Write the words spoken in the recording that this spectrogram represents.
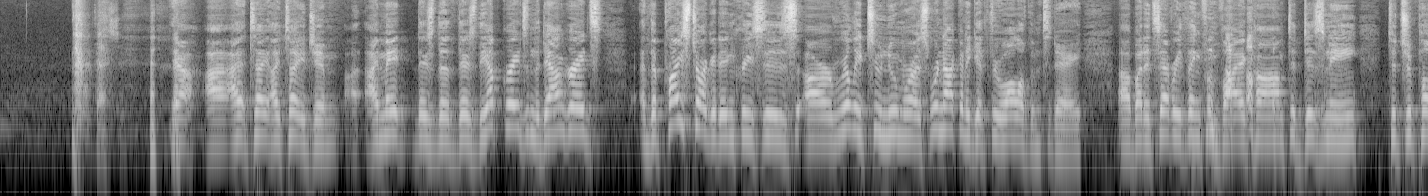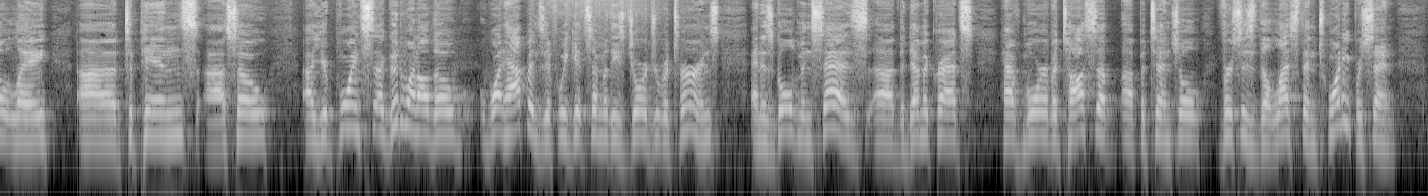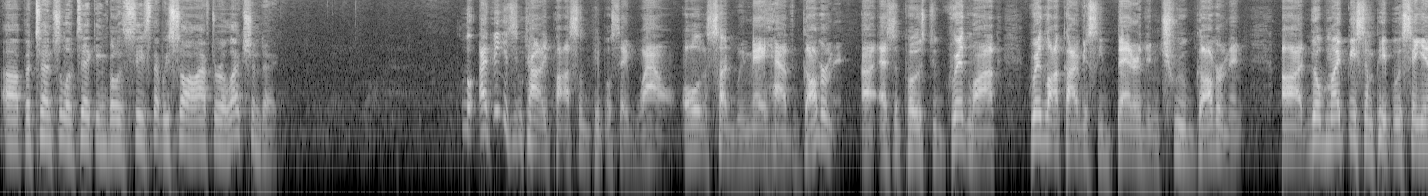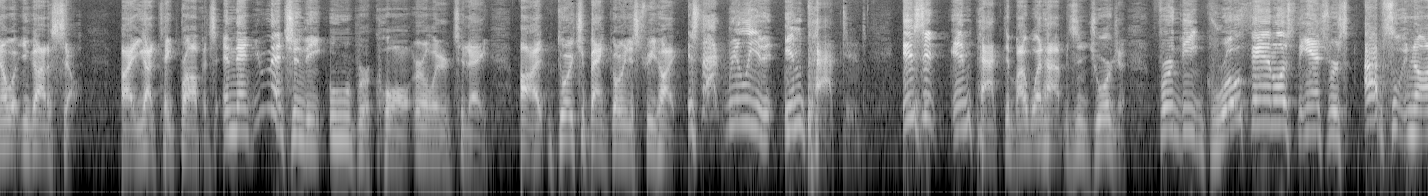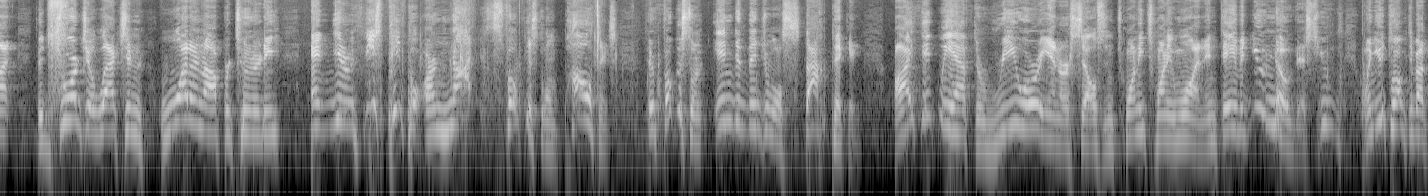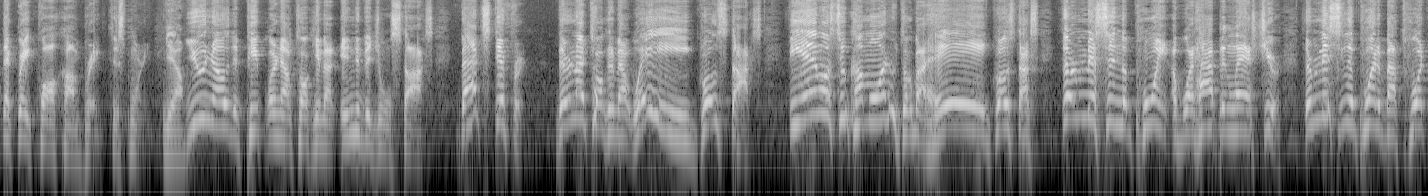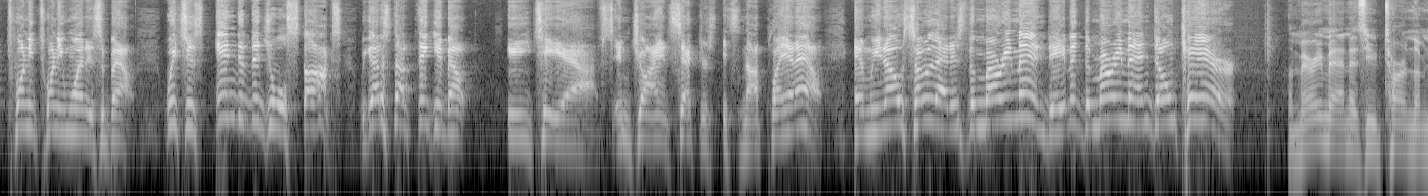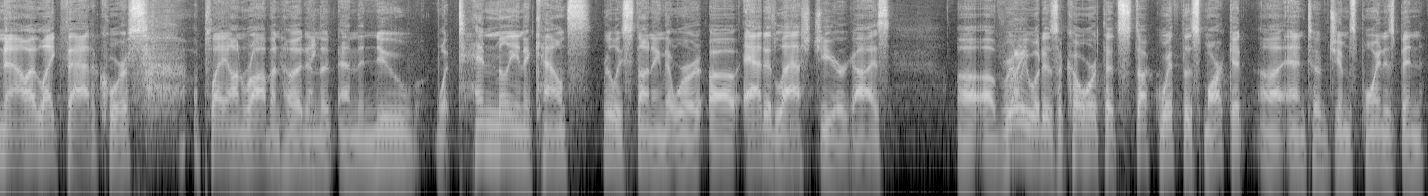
That's it. yeah, I, I, tell you, I tell you, Jim. I made there's the there's the upgrades and the downgrades. The price target increases are really too numerous. We're not going to get through all of them today, uh, but it's everything from Viacom to Disney to Chipotle uh, to Pins. Uh, so Uh, your point's a good one, although what happens if we get some of these Georgia returns? And as Goldman says, uh, the Democrats have more of a toss-up uh, potential versus the less than 20% uh, potential of taking both seats that we saw after Election Day. Look, I think it's entirely possible people say, wow, all of a sudden we may have government uh, as opposed to gridlock. Gridlock obviously better than true government. Uh, there might be some people who say, you know what, you got to sell. Uh, you got to take profits. And then you mentioned the Uber call earlier today. Uh, Deutsche Bank going to street high. Is that really impacted? Is it impacted by what happens in Georgia? For the growth analyst, the answer is absolutely not. The Georgia election, what an opportunity. And, you know, these people are not focused on politics. They're focused on individual stock picking. I think we have to reorient ourselves in 2021. And David, you know this. You when you talked about that great Qualcomm break this morning. Yeah. You know that people are now talking about individual stocks. That's different. They're not talking about, way growth stocks. The analysts who come on who talk about, hey, growth stocks, they're missing the point of what happened last year. They're missing the point about what 2021 is about, which is individual stocks. We got to stop thinking about ETFs in giant sectors. It's not playing out. And we know some of that is the Merry men, David. The Merry men don't care. The Merry Men, as you turn them now, I like that, of course. A play on Robinhood and the and the new what 10 million accounts, really stunning that were uh, added last year, guys. Uh, of really right. what is a cohort that's stuck with this market, uh, and to Jim's point, has been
